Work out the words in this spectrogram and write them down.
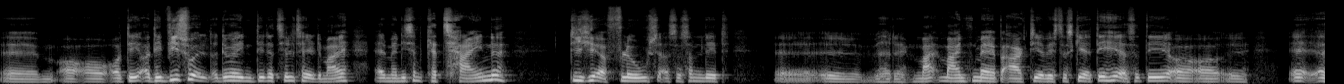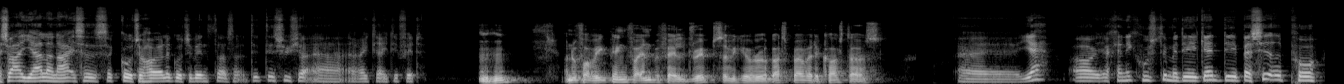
Øhm, og, og, og, det, og det er visuelt, og det var egentlig det, der tiltalte mig, at man ligesom kan tegne de her flows, altså sådan lidt, øh, øh, hvad hedder det, mindmap-agtigt, hvis der sker det her, så det, og, og øh, er svaret ja eller nej, så, så gå til højre eller gå til venstre. Og sådan. Det, det synes jeg er, er rigtig, rigtig fedt. Mm-hmm. Og nu får vi ikke penge for at anbefale drip, så vi kan jo godt spørge, hvad det koster os. Øh, ja, og jeg kan ikke huske det, men det er igen, det er baseret på,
